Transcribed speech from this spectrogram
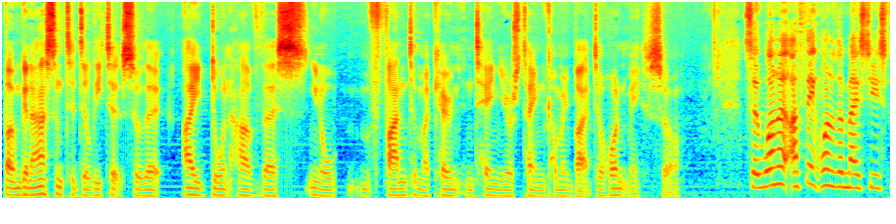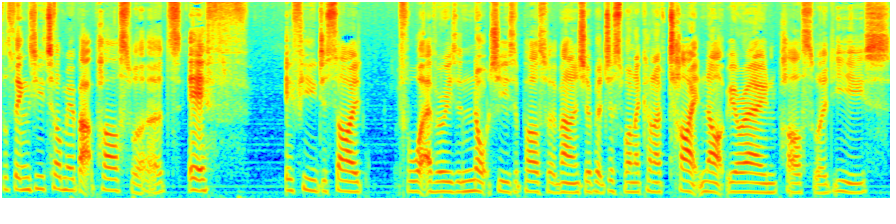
but I'm going to ask them to delete it so that I don't have this, you know, phantom account in 10 years' time coming back to haunt me. So, So one, I think one of the most useful things you told me about passwords, if if you decide for whatever reason not to use a password manager, but just want to kind of tighten up your own password use,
